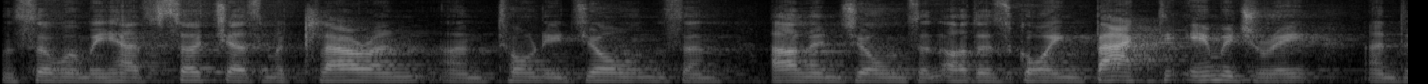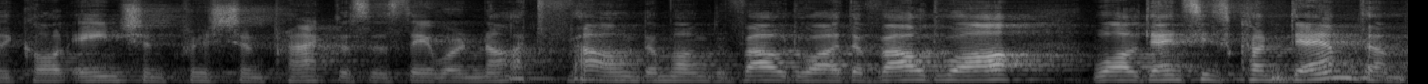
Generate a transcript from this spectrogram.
And so when we have such as McLaren and Tony Jones and Alan Jones and others going back to imagery and they call ancient Christian practices, they were not found among the Vaudois. The Vaudois, Waldenses condemned them.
